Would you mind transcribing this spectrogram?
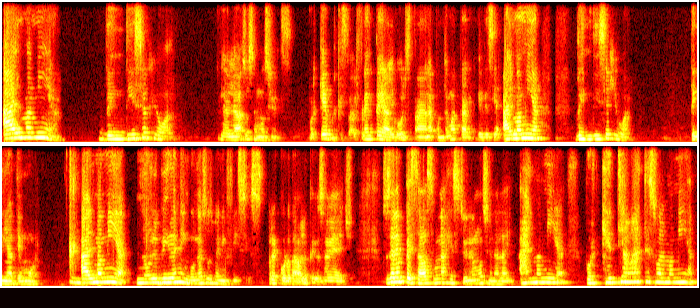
alma mía, bendice a Jehová. Le hablaba sus emociones. ¿Por qué? Porque estaba al frente de algo, estaban a punto de matar. Él decía, alma mía, bendice a Jehová. Tenía temor. Alma mía, no olvides ninguno de sus beneficios. Recordaba lo que Dios había hecho. Entonces él empezaba a hacer una gestión emocional ahí. Alma mía, ¿por qué te abates, oh alma mía?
